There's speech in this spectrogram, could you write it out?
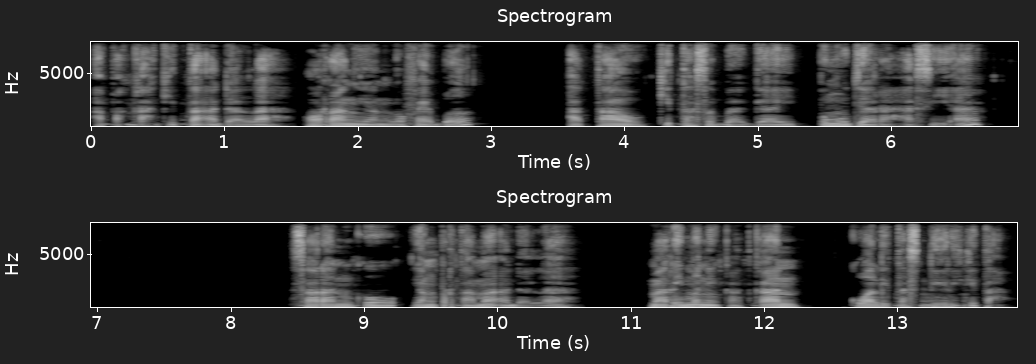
apakah kita adalah orang yang lovable atau kita sebagai pemuja rahasia, saranku yang pertama adalah mari meningkatkan kualitas diri kita.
